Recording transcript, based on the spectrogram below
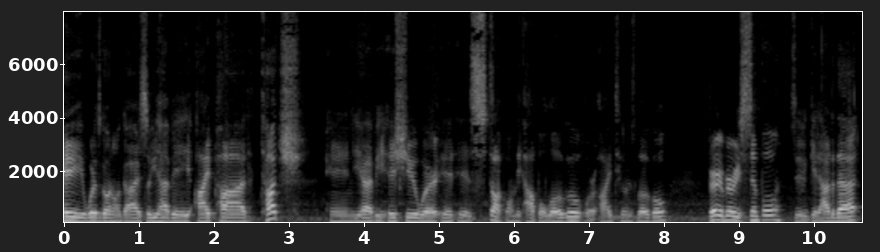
Hey, what is going on guys? So you have a iPod Touch and you have the issue where it is stuck on the Apple logo or iTunes logo. Very, very simple to get out of that.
